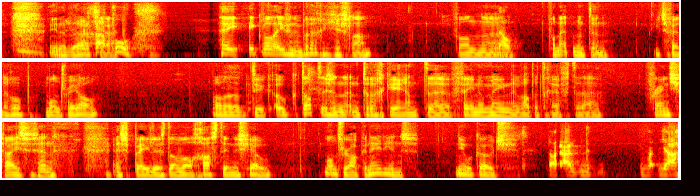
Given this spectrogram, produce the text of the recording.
Inderdaad, ja. ja. hey, ik wil even een bruggetje slaan van, uh, nou. van Edmonton. Iets verderop, Montreal. Want natuurlijk ook dat is een, een terugkerend uh, fenomeen wat betreft franchises en, en spelers dan wel gasten in de show. Montreal Canadiens, nieuwe coach. Nou ja, ja,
